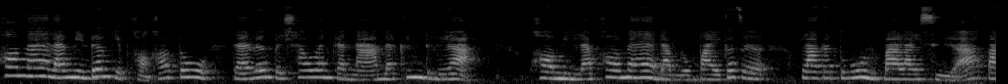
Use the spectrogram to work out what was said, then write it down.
พ่อแม่และมินเริ่มเก็บของเข้าตู้ และเริ่มไปเช่าแว่นกันน้ำและขึ้นเรือ พอมินและพ่อแม่ดำลงไปก็เจอปลากร์ตูน ปลาลายเสือ ปลา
